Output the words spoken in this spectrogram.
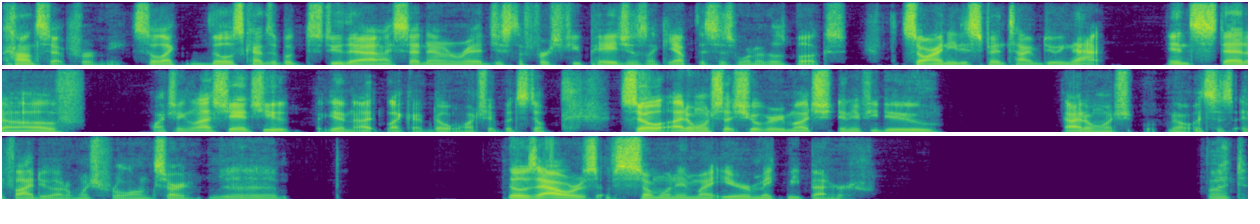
concept for me. So like those kinds of books do that. I sat down and read just the first few pages, like, yep, this is one of those books. So I need to spend time doing that instead of watching Last Chance U. Again, I like I don't watch it, but still. So I don't watch that show very much. And if you do, I don't watch. No, it's just if I do, I don't watch for long. Sorry. Uh, those hours of someone in my ear make me better. What?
